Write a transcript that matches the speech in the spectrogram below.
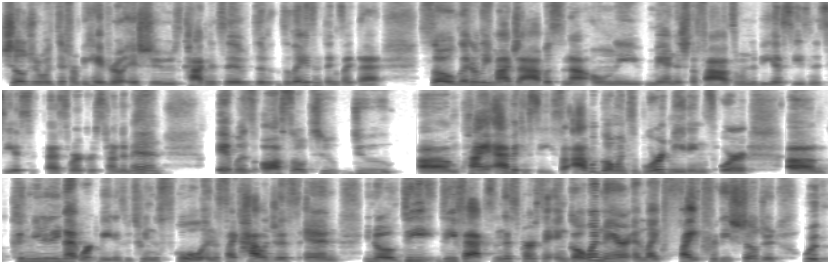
children with different behavioral issues, cognitive de- delays, and things like that. So, literally, my job was to not only manage the files when the BSCs and the TSS workers turned them in, it was also to do um, client advocacy. So I would go into board meetings or um, community network meetings between the school and the psychologist and you know D- DFACS and this person and go in there and like fight for these children with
